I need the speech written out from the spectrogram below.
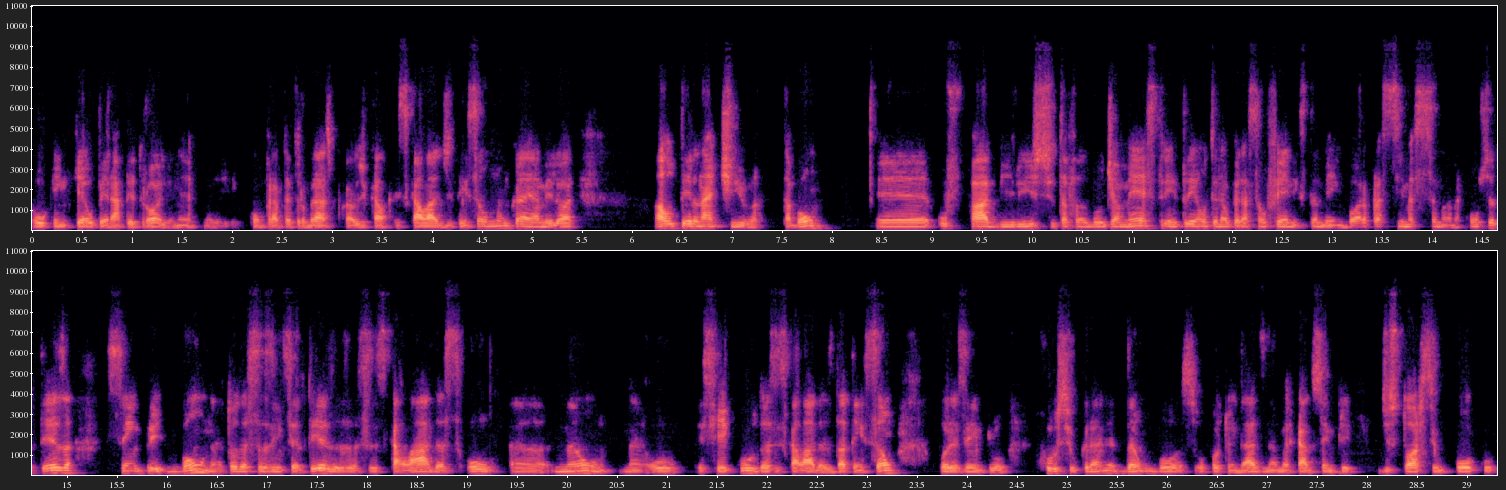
ou quem quer operar petróleo, né? Comprar Petrobras por causa de escalada de tensão nunca é a melhor alternativa, tá bom? É, o Fabrício está falando, bom dia, mestre. Entrei ontem na Operação Fênix também. Bora para cima essa semana. Com certeza, sempre bom, né? Todas essas incertezas, essas escaladas ou uh, não, né? Ou esse recuo das escaladas da tensão, por exemplo, Rússia e Ucrânia, dão boas oportunidades, né? O mercado sempre distorce um pouco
